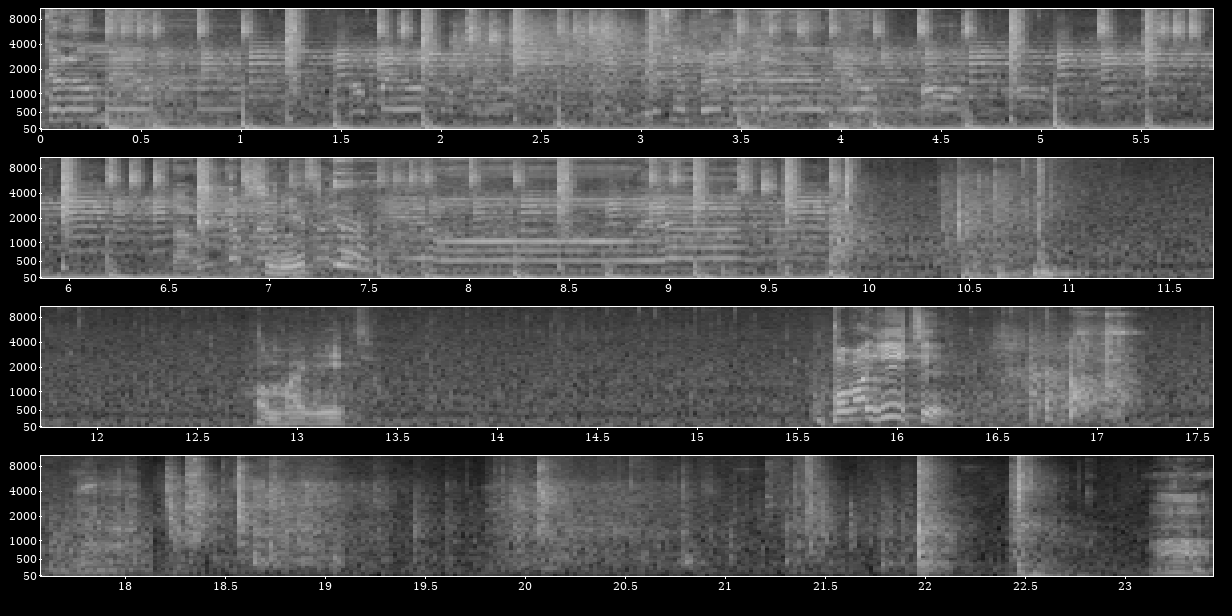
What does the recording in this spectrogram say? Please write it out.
Busca lo mío. Синицкая? Помогите. Помогите! О,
